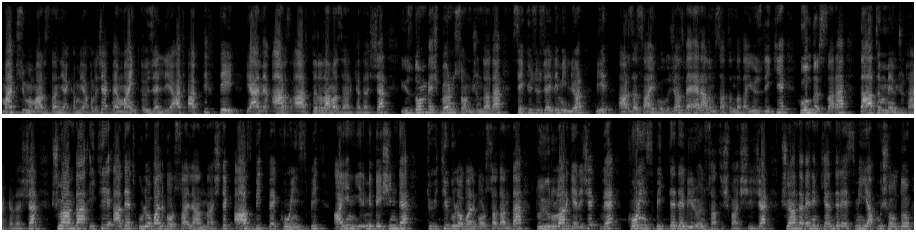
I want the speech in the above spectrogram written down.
maksimum arzdan yakım yapılacak ve mind özelliği aktif değil. Yani arz arttırılamaz arkadaşlar. %15 burn sonucunda da 850 milyon bir arza sahip olacağız ve her alım satında da %2 holderslara dağıtım mevcut arkadaşlar. Şu anda 2 adet global borsayla anlaştık. Azbit ve CoinSpeed ayın 25'inde iki global borsadan da duyurular gelecek ve CoinsBit'te de bir ön satış başlayacak. Şu anda benim kendi resmi yapmış olduğum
